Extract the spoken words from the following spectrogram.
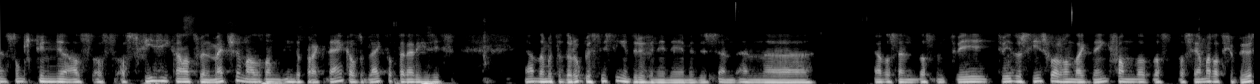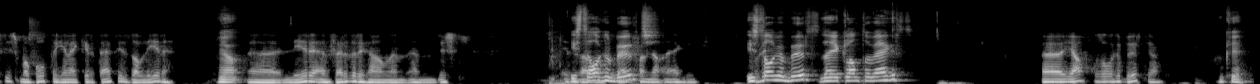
En soms kun je als, als, als visie kan het wel matchen, maar als dan in de praktijk, als het blijkt dat er ergens iets, ja, dan moeten er ook beslissingen durven in nemen. Dus en, en ja, dat zijn, dat zijn twee, twee dossiers waarvan dat ik denk van dat, dat, dat is jammer dat het gebeurd is, maar voor tegelijkertijd is dat leren. Ja. Uh, leren en verder gaan. En, en dus, is het al gebeurd? Van, is het al gebeurd dat je klanten weigert? Uh, ja, dat is al gebeurd, ja. Oké.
